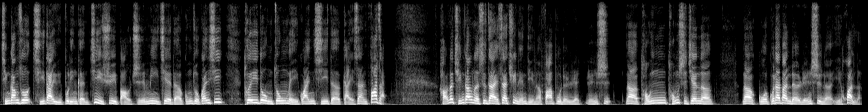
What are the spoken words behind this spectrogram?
秦刚说：“期待与布林肯继续保持密切的工作关系，推动中美关系的改善发展。”好，那秦刚呢是在在去年底呢发布的人人事，那同同时间呢，那国国台办的人事呢也换了。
